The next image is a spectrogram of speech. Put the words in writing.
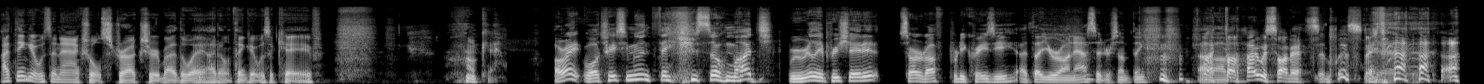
I think it was an actual structure, by the way. I don't think it was a cave. Okay. All right. Well, Tracy Moon, thank you so much. We really appreciate it. Started off pretty crazy. I thought you were on acid or something. I Um, thought I was on acid listening.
